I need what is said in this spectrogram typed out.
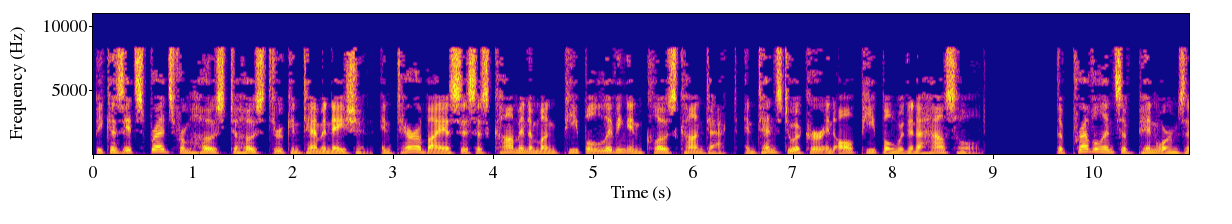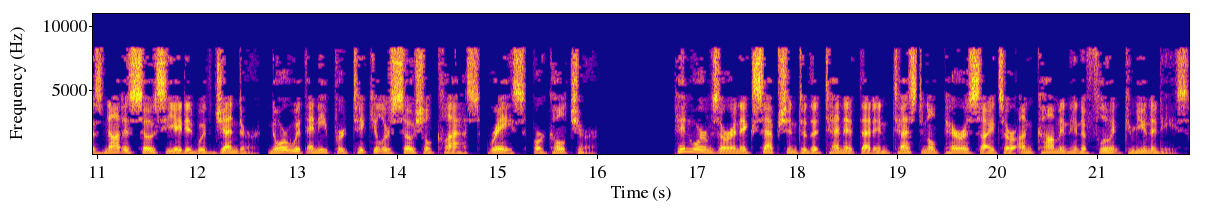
Because it spreads from host to host through contamination, enterobiasis is common among people living in close contact, and tends to occur in all people within a household. The prevalence of pinworms is not associated with gender, nor with any particular social class, race, or culture. Pinworms are an exception to the tenet that intestinal parasites are uncommon in affluent communities.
